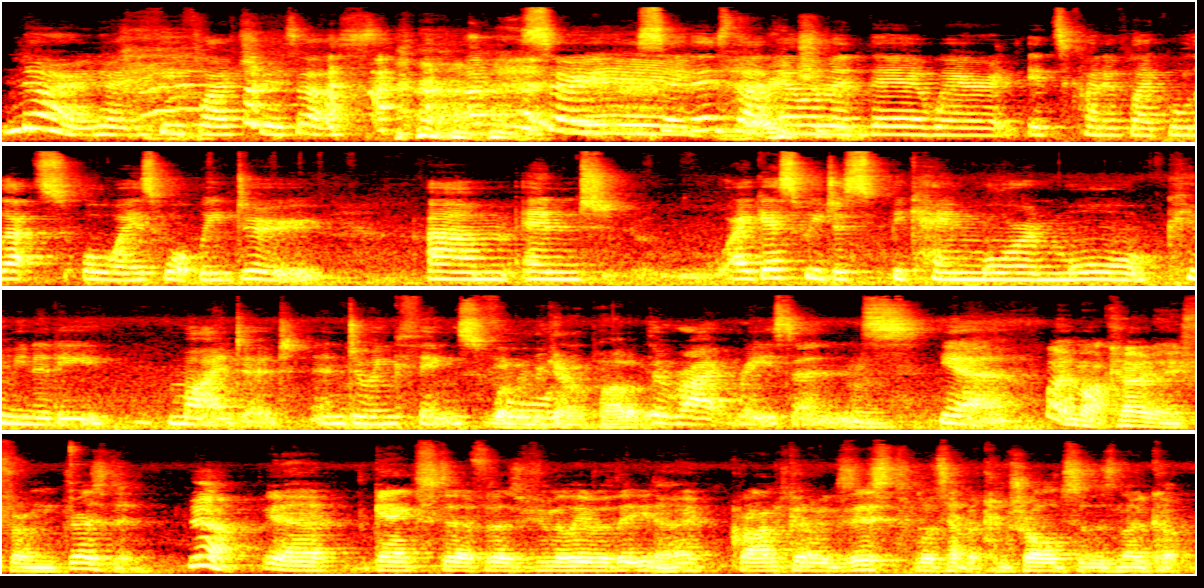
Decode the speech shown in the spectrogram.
no, no, the thief life chose us. so, so there's that Very element there where it, it's kind of like, well, that's always what we do, um, and I guess we just became more and more community minded and doing things for When we became a part of the it. right reasons. Mm. Yeah, I'm Marcone from Dresden. Yeah. You know, gangster. For those who are familiar with it, you know, crime's going to exist. Let's have it controlled so there's no co-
